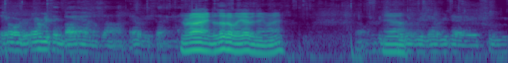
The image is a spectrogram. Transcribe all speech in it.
they order everything by Amazon, everything. Right, literally everything, right? So Yeah. deliveries every day, food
